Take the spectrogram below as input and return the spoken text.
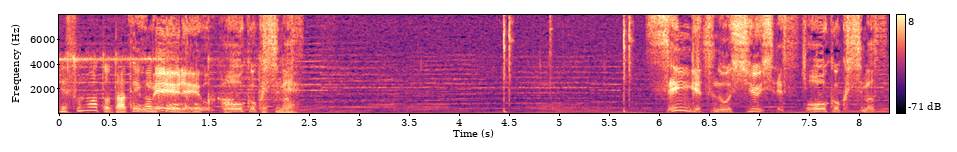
でその後伊達がどう動くか報ですね先月の収支です。報告します。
